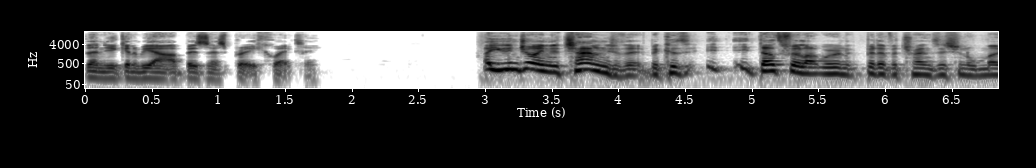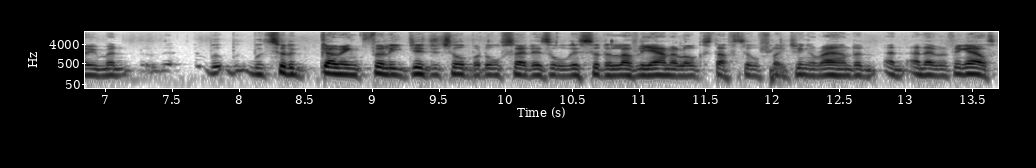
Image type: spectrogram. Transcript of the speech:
then you're going to be out of business pretty quickly. Are you enjoying the challenge of it? Because it, it does feel like we're in a bit of a transitional moment. We're sort of going fully digital, but also there's all this sort of lovely analog stuff still floating around and, and, and everything else.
